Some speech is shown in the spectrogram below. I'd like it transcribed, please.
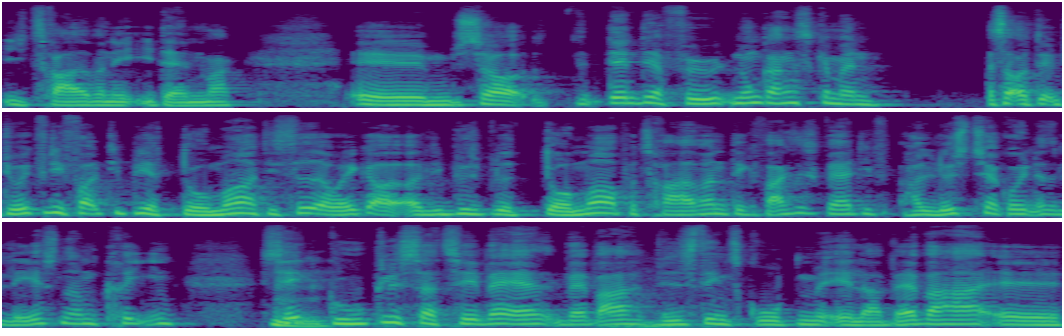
i 30'erne i Danmark. Øhm, så den der følelse, nogle gange skal man, altså, og det, det er jo ikke, fordi folk de bliver dummere, de sidder jo ikke og, og lige pludselig blevet dummere på 30'erne, det kan faktisk være, at de har lyst til at gå ind og læse noget om krigen, selv mm. google sig til, hvad, er, hvad var Hvidstensgruppen, eller hvad var øh,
